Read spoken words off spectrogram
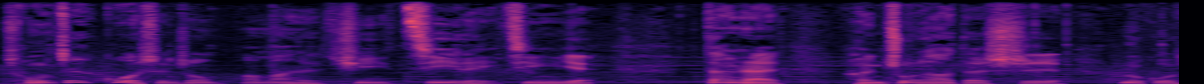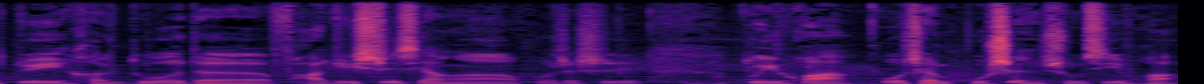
从这个过程中慢慢的去积累经验。当然，很重要的是，如果对很多的法律事项啊，或者是规划过程不是很熟悉的话，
